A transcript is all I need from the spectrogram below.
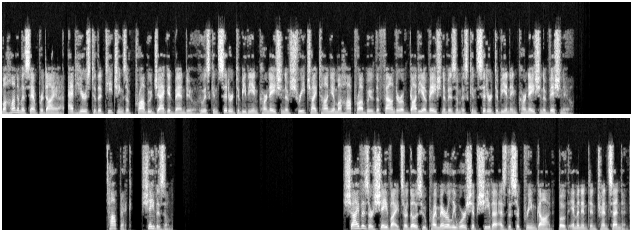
Mahanama Sampradaya, adheres to the teachings of Prabhu Jagadbandhu who is considered to be the incarnation of Sri Chaitanya Mahaprabhu the founder of Gaudiya Vaishnavism is considered to be an incarnation of Vishnu. Shaivism Shaivas or Shaivites are those who primarily worship Shiva as the supreme god, both immanent and transcendent.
